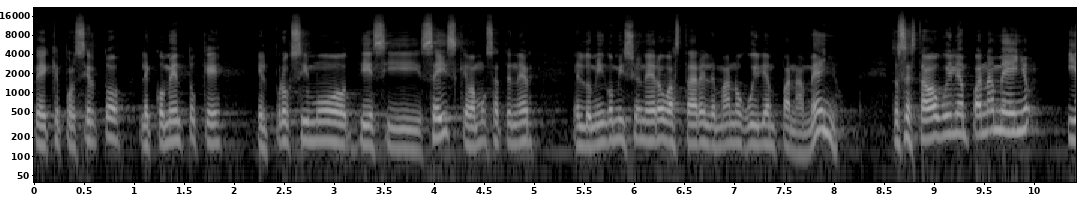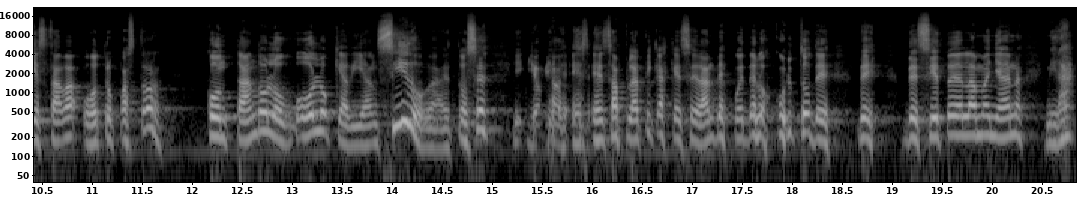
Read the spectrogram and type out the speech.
que por cierto le comento que el próximo 16 que vamos a tener el domingo misionero va a estar el hermano William Panameño. Entonces estaba William Panameño y estaba otro pastor contando lo bolo que habían sido. Entonces, esas pláticas que se dan después de los cultos de, de, 7 de la mañana, mira,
